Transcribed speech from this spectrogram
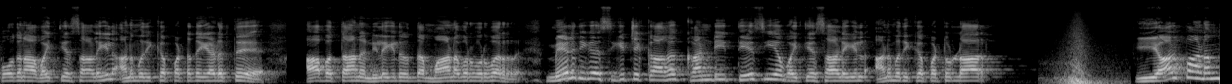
போதனா வைத்தியசாலையில் அனுமதிக்கப்பட்டதை அடுத்து ஆபத்தான நிலையிலிருந்த மாணவர் ஒருவர் மேலதிக சிகிச்சைக்காக கண்டி தேசிய வைத்தியசாலையில் அனுமதிக்கப்பட்டுள்ளார். யாழ்ப்பாணம்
